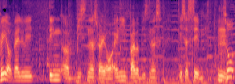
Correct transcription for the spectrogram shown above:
way of evaluating a business, right, or any private business, is the same. Mm. So.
